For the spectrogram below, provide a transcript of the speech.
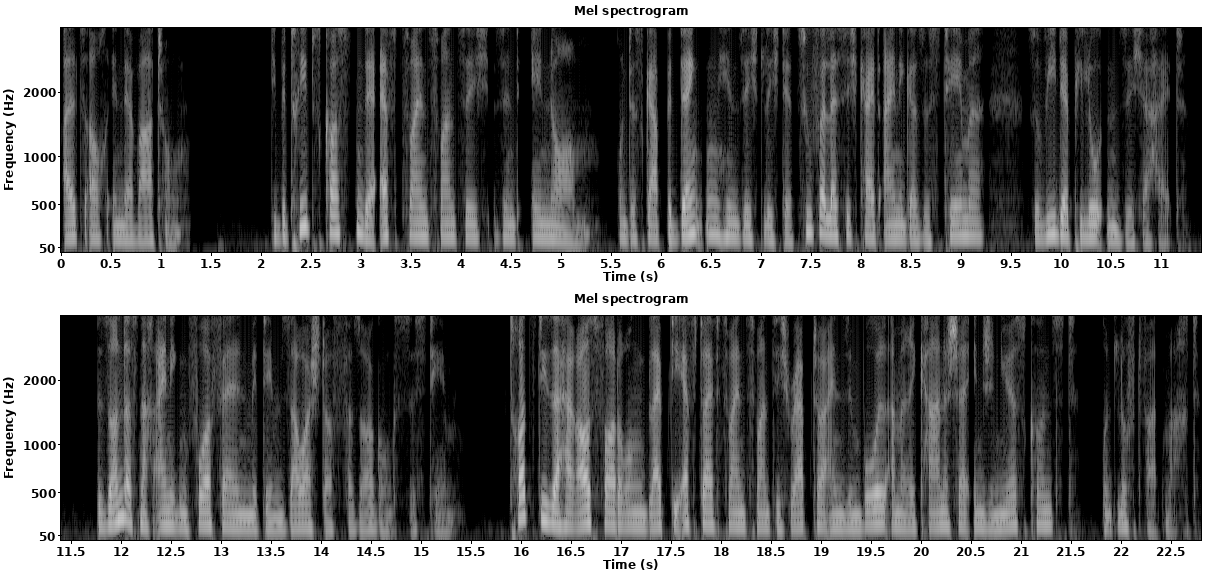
als auch in der Wartung. Die Betriebskosten der F-22 sind enorm und es gab Bedenken hinsichtlich der Zuverlässigkeit einiger Systeme sowie der Pilotensicherheit, besonders nach einigen Vorfällen mit dem Sauerstoffversorgungssystem. Trotz dieser Herausforderungen bleibt die F-22 Raptor ein Symbol amerikanischer Ingenieurskunst und Luftfahrtmacht.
